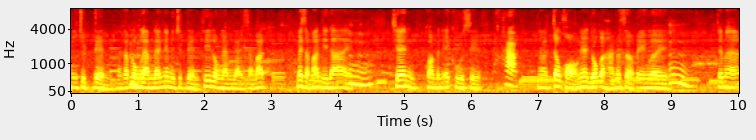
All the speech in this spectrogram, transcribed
มีจุดเด่นนะครับอืมโรงแรมเล็กเนี่ยมีจุดเด่นที่โรงแรมใหญ่สามารถไม่สามารถมีได้ อืมเช่นความเป็น Exclusive ค่ะนะเจ้าของเนี่ยยกอาหารมาเสิร์ฟเองเลย อืม ใช่ไหมฮะ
